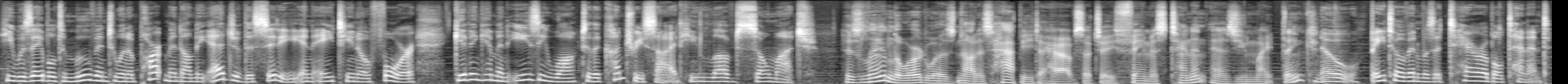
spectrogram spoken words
He was able to move into an apartment on the edge of the city in 1804, giving him an easy walk to the countryside he loved so much. His landlord was not as happy to have such a famous tenant as you might think. No, Beethoven was a terrible tenant.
